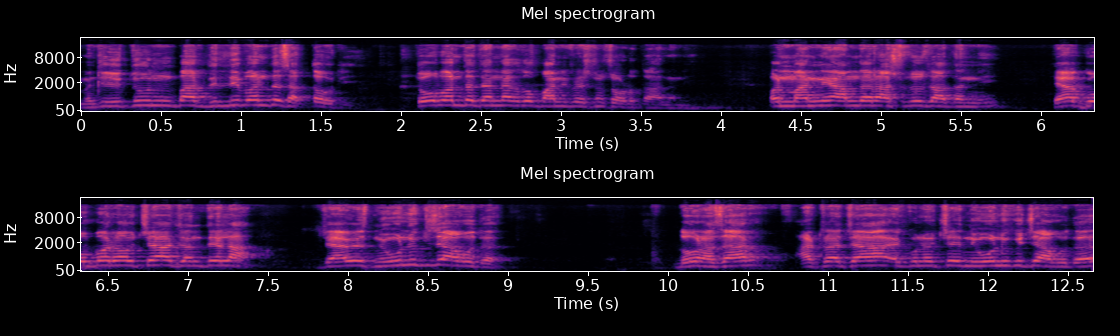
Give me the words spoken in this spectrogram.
म्हणजे इथून पार दिल्लीपर्यंत सत्ता होती. तोपर्यंत त्यांना तो पाणी प्रश्न सोडवता आला नाही. पण मान्य आमदार आशुतोष जाधवांनी या कोपरगावच्या जनतेला ज्यावेळेस निवडणुकीच्या अगोदर दोन हजार अठराच्या एकोणीसच्या निवडणुकीच्या अगोदर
